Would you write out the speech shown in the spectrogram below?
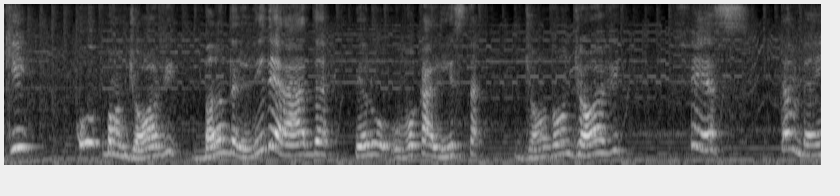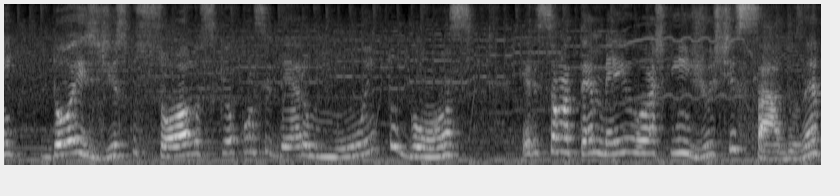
que o Bon Jovi, banda liderada pelo vocalista John Bon Jovi, fez também dois discos solos que eu considero muito bons. Eles são até meio, eu acho que injustiçados, né?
